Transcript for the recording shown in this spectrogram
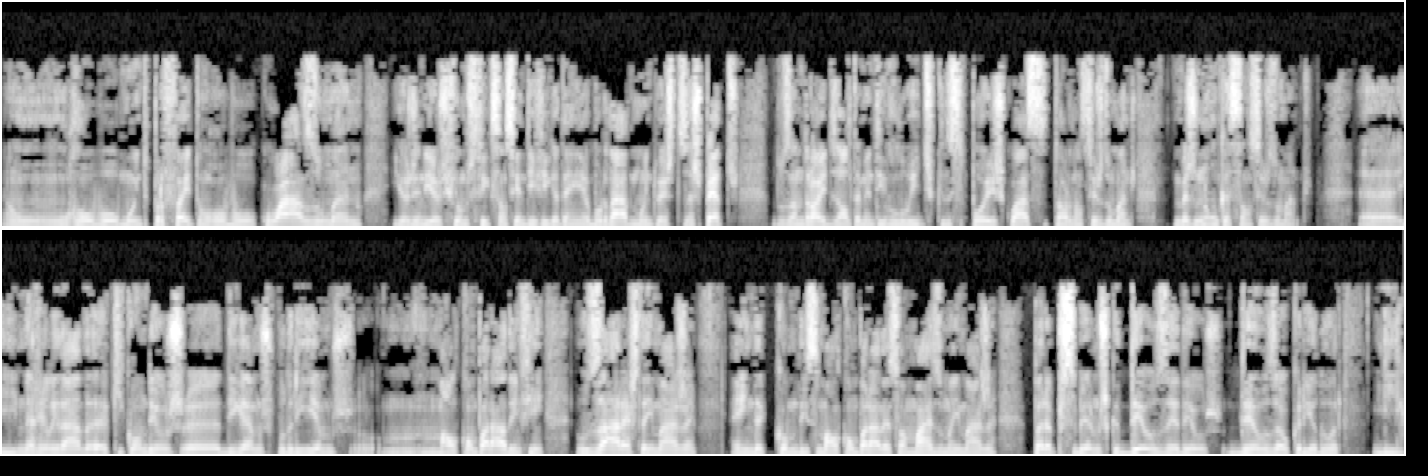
um, um robô muito perfeito, um robô quase humano. E hoje em dia os filmes de ficção científica têm abordado muito estes aspectos dos androides altamente evoluídos que depois quase se tornam seres humanos. Mas nunca são seres humanos. Uh, e na realidade aqui com Deus, uh, digamos, poderíamos, mal comparado, enfim, usar esta imagem, ainda que como disse mal comparado, é só mais uma imagem, para percebermos que Deus é Deus, Deus é o Criador e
